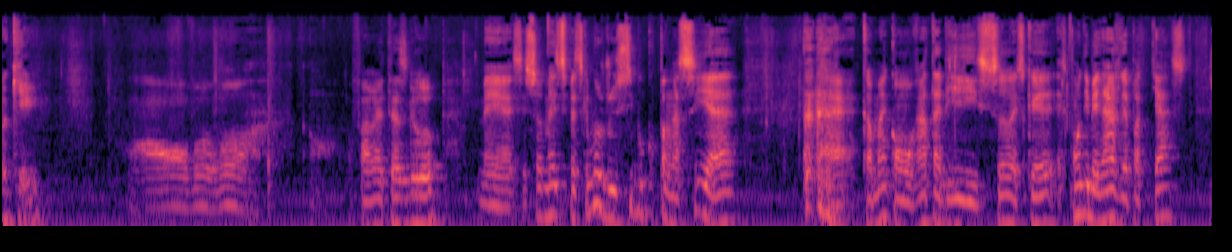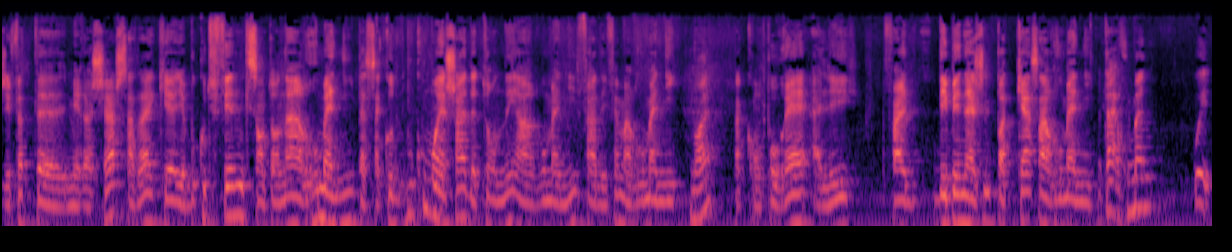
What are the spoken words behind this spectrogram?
OK. On va, on va- on va faire un test groupe. Mais euh, c'est ça. Mais c'est parce que moi, j'ai aussi beaucoup pensé à, à comment qu'on rentabilise ça. Est-ce que est-ce qu'on déménage le podcast? J'ai fait euh, mes recherches. Ça a l'air qu'il y a beaucoup de films qui sont tournés en Roumanie parce que ça coûte beaucoup moins cher de tourner en Roumanie, de faire des films en Roumanie. Ouais. Fait qu'on pourrait aller faire déménager le podcast en Roumanie. Attends, Roumanie. Oui.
